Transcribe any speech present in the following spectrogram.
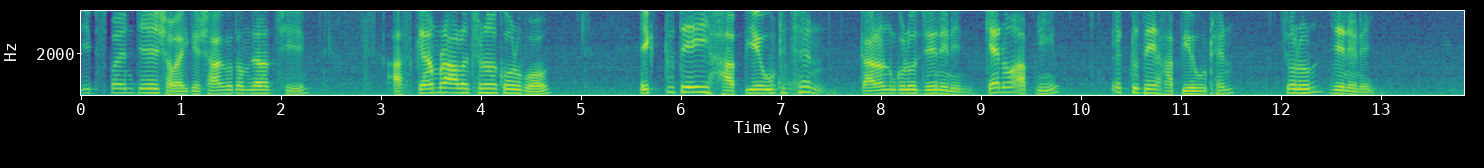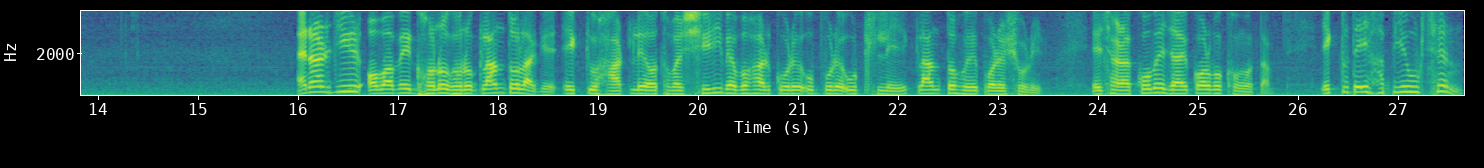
টিপস পয়েন্টে সবাইকে স্বাগতম জানাচ্ছি। আজকে আমরা আলোচনা করব, একটুতেই হাঁপিয়ে উঠেছেন কারণগুলো জেনে নিন। কেন আপনি একটুতেই হাঁপিয়ে উঠেন? চলুন জেনে নেই। এনার্জির অভাবে ঘন ঘন ক্লান্ত লাগে। একটু হাঁটলে অথবা সিঁড়ি ব্যবহার করে উপরে উঠলে ক্লান্ত হয়ে পড়ে শরীর। এছাড়া কমে যায় কর্মক্ষমতা। একটুতেই হাঁপিয়ে উঠছেন?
